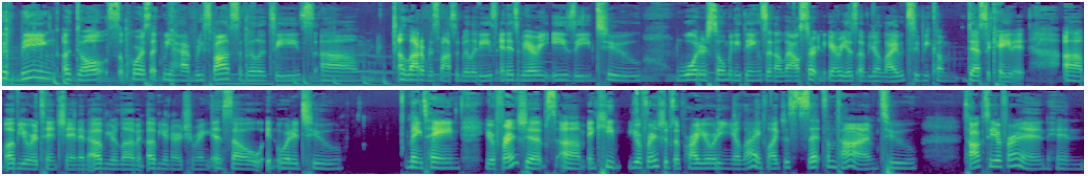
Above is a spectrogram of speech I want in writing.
With being adults, of course, like we have responsibilities, um, a lot of responsibilities, and it's very easy to water so many things and allow certain areas of your life to become desiccated um, of your attention and of your love and of your nurturing. And so, in order to maintain your friendships um, and keep your friendships a priority in your life, like just set some time to talk to your friend and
